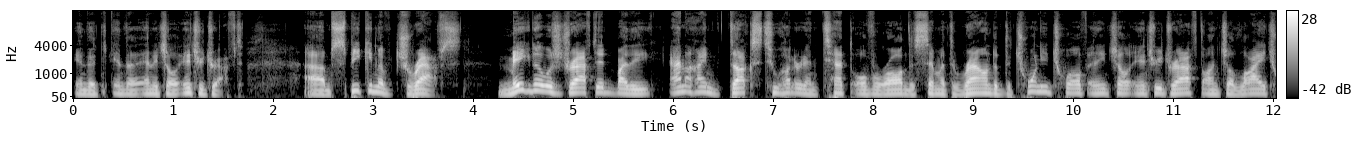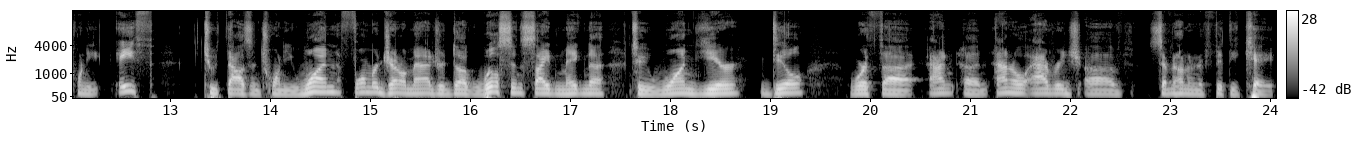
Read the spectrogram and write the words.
in the in the NHL entry draft. Um, speaking of drafts, Megna was drafted by the Anaheim Ducks 210th overall in the seventh round of the 2012 NHL entry draft on July 28th. 2021. Former general manager Doug Wilson signed Megna to one year deal worth uh, an, an, annual average of 750K,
